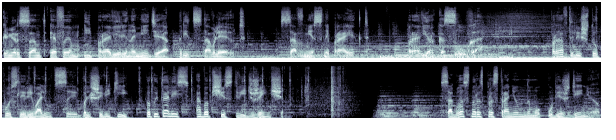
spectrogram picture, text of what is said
Коммерсант ФМ и Проверено Медиа представляют совместный проект «Проверка слуха». Правда ли, что после революции большевики попытались обобществить женщин? Согласно распространенному убеждению,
